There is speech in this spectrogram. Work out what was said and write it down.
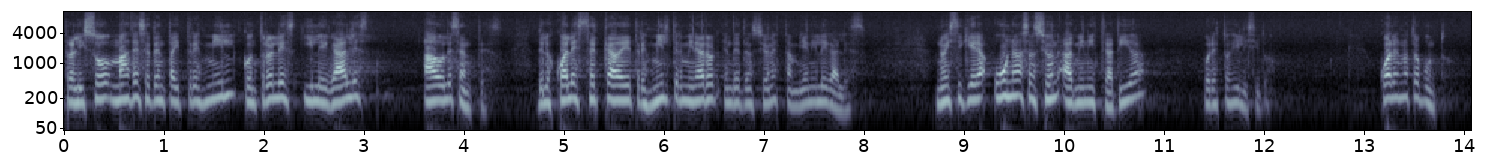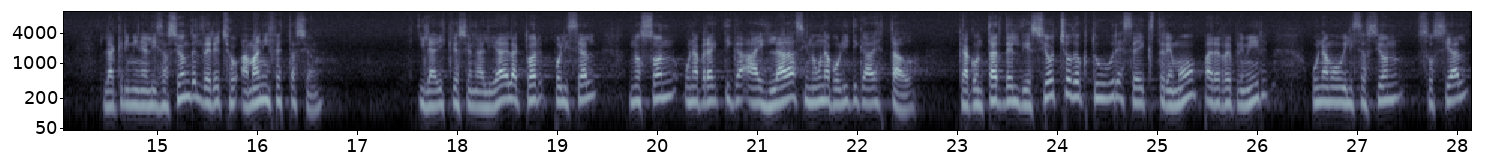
realizó más de 73.000 controles ilegales a adolescentes, de los cuales cerca de 3.000 terminaron en detenciones también ilegales. No hay siquiera una sanción administrativa por estos ilícitos. ¿Cuál es nuestro punto? La criminalización del derecho a manifestación y la discrecionalidad del actuar policial no son una práctica aislada, sino una política de Estado, que a contar del 18 de octubre se extremó para reprimir una movilización social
